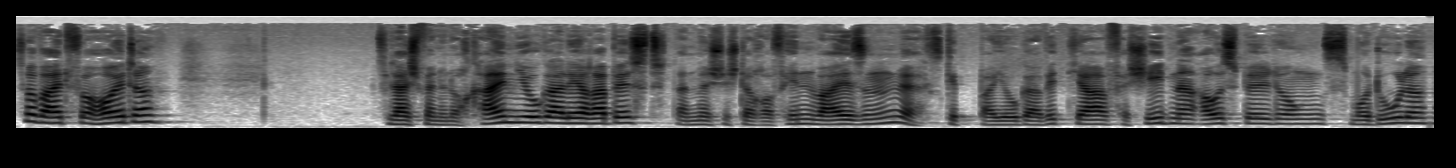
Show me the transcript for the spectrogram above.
Soweit für heute. Vielleicht, wenn du noch kein Yogalehrer bist, dann möchte ich darauf hinweisen, es gibt bei Yoga Vidya verschiedene Ausbildungsmodule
